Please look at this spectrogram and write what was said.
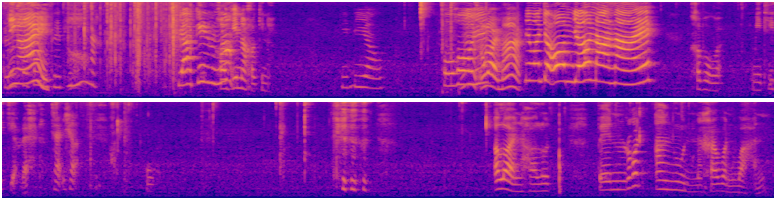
ซื้อนี่ไงก็ซื้อที่นี่นะอยากกินขอนะกินหน่อยขอกินหน่อยนิดเดียว โอ้โหอร่อยมาก นี่มันจะอมเยอะขนาดไหน เขาบอกว่ามีที่เสียบเลยใช่ใช่อร่อยนะคะรสเป็นรสองุ่นนะคะ หวานหวานๆ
